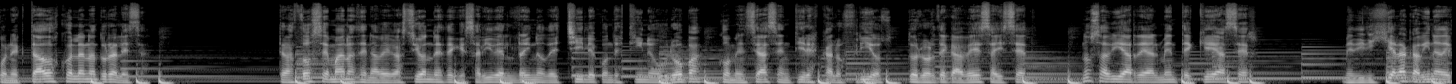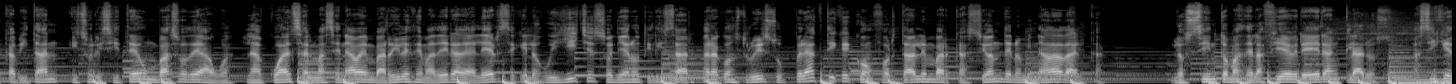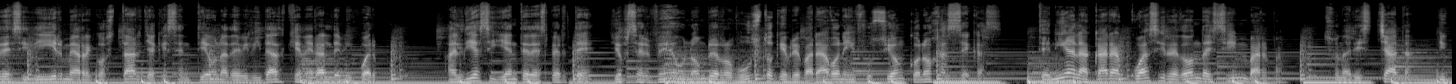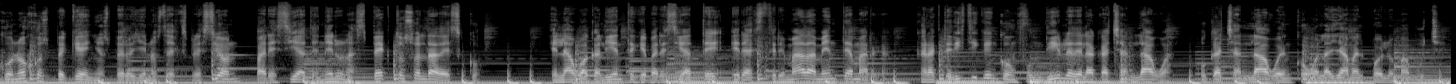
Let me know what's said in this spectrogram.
conectados con la naturaleza. Tras dos semanas de navegación desde que salí del reino de Chile con destino a Europa, comencé a sentir escalofríos, dolor de cabeza y sed. No sabía realmente qué hacer. Me dirigí a la cabina del capitán y solicité un vaso de agua, la cual se almacenaba en barriles de madera de alerce que los huilliches solían utilizar para construir su práctica y confortable embarcación denominada Dalca. Los síntomas de la fiebre eran claros, así que decidí irme a recostar ya que sentía una debilidad general de mi cuerpo. Al día siguiente desperté y observé a un hombre robusto que preparaba una infusión con hojas secas. Tenía la cara cuasi redonda y sin barba, su nariz chata y con ojos pequeños pero llenos de expresión, parecía tener un aspecto soldadesco. El agua caliente que parecía té era extremadamente amarga, característica inconfundible de la cachanlagua, o cachanlahuen como la llama el pueblo mapuche.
